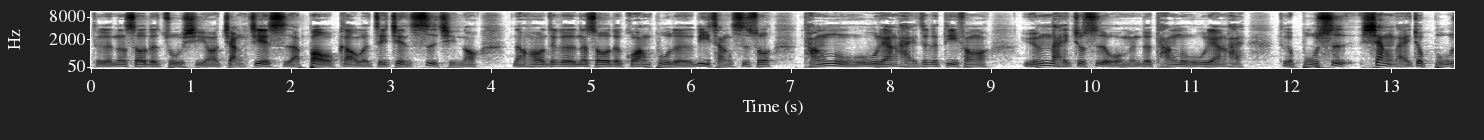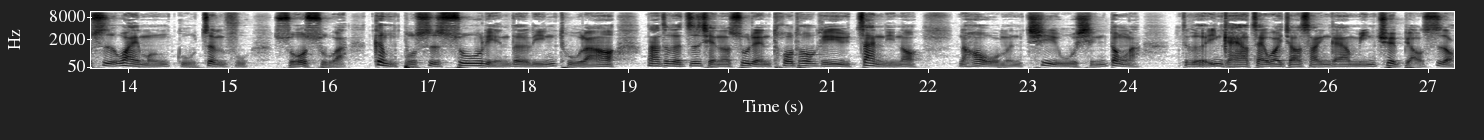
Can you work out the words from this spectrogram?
这个那时候的主席哦蒋介石啊报告了这件事情哦，然后这个那时候的国防部的立场是说，唐努乌梁海这个地方哦。原来就是我们的唐努乌梁海，这个不是向来就不是外蒙古政府所属啊，更不是苏联的领土然后，那这个之前呢，苏联偷偷给予占领哦，然后我们弃无行动啊，这个应该要在外交上应该要明确表示哦，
